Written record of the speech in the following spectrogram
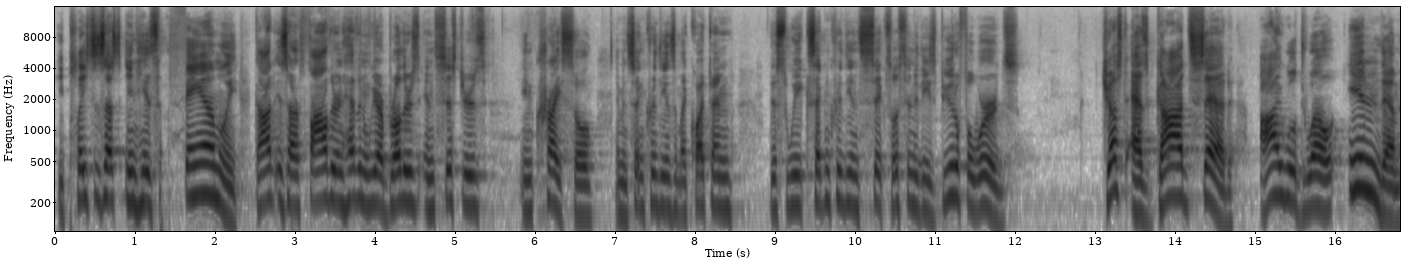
He places us in his family. God is our Father in heaven. We are brothers and sisters in Christ. So I'm in 2 Corinthians in my quiet time this week. 2 Corinthians 6. Listen to these beautiful words. Just as God said, I will dwell in them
